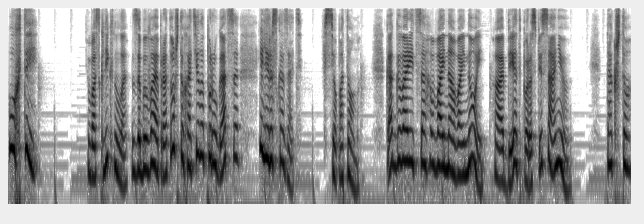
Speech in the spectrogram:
«Ух ты!» Воскликнула, забывая про то, что хотела поругаться или рассказать. Все потом. Как говорится, война войной, а обед по расписанию. Так что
